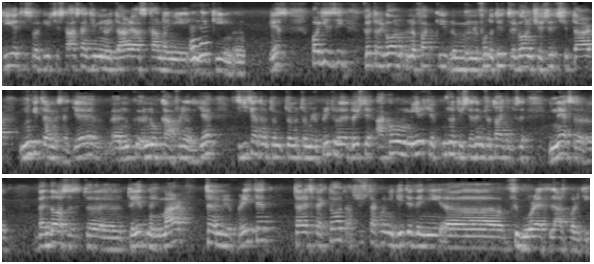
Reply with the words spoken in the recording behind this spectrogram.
dihet historikisht që s'ka as kanë qenë minoritare, as kanë ndonjë mhm. ndikim uh -huh. Por gjithsesi kjo tregon në fakt në fund të ditës tregon që shteti shqiptar nuk i trembet asgjëje, nuk nuk ka frikë të gjë, të gjithë janë të të, të mirëpritur dhe do ishte akoma më mirë që kushdo të ishte edhe Mitsotakis, nëse nesër vendos të të jetë në Himarë, të mirëpritet, të respektohet ashtu siç i takon një lideri dhe një uh, figure të lartë politike.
